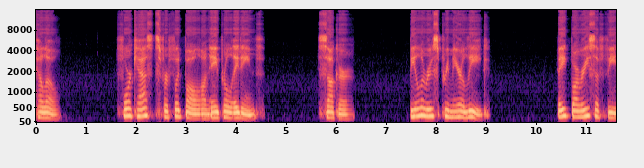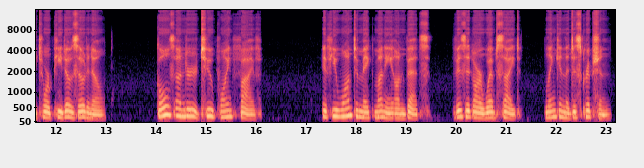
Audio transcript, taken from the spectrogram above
Hello. Forecasts for football on April 18th. Soccer. Belarus Premier League. Bate Borisov v Torpedo Zhodino. Goals under 2.5. If you want to make money on bets, visit our website, link in the description.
